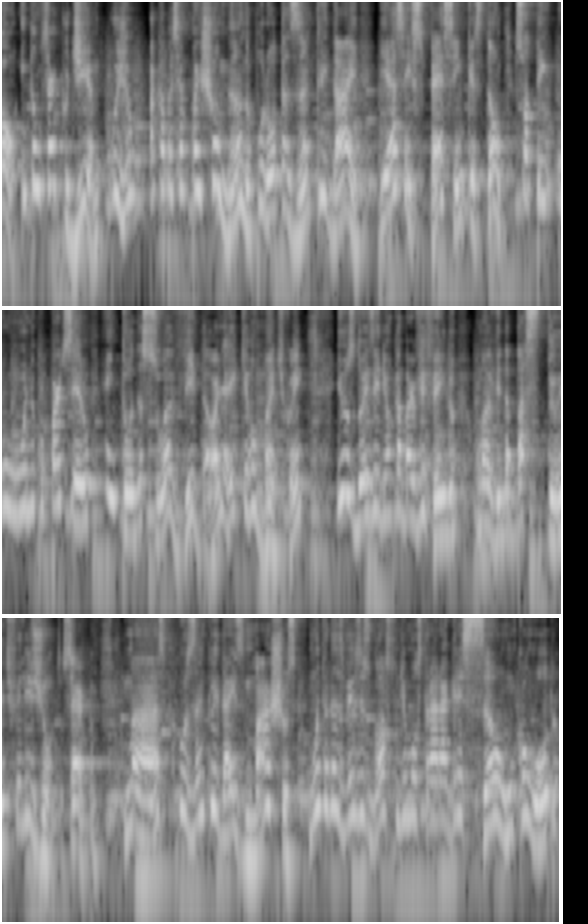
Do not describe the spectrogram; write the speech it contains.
Bom, então certo dia, o Gil acaba se apaixonando por outra Zanclidae, e essa espécie em questão só tem um único parceiro em toda a sua vida. Olha aí que romântico, hein? E os dois iriam acabar vivendo uma vida bastante feliz juntos, certo? Mas os anclidais machos muitas das vezes gostam de mostrar agressão um com o outro,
